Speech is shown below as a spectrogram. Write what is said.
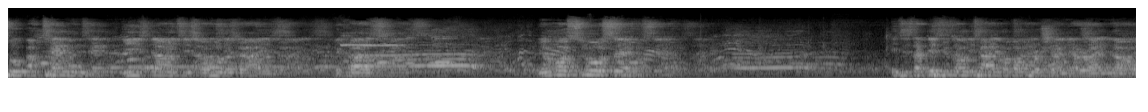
to attend these dances for other guys because you must know, sir, it is a difficult time of oppression here right now,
